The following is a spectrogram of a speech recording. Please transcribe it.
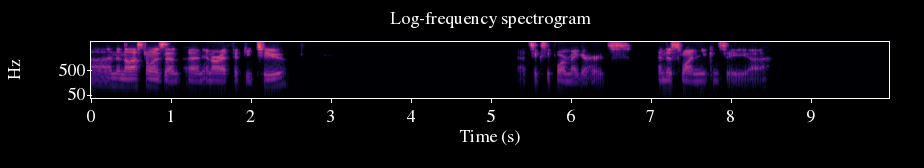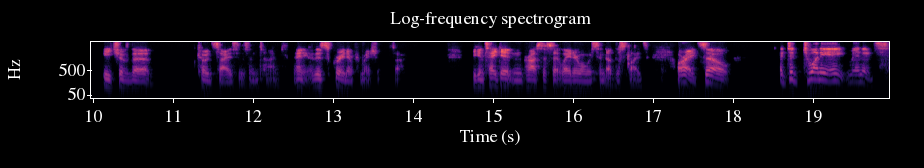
Uh, and then the last one is an, an NRF52 at 64 megahertz. And this one you can see uh, each of the code sizes and times. Anyway, this is great information. So you can take it and process it later when we send out the slides. All right, so it took 28 minutes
